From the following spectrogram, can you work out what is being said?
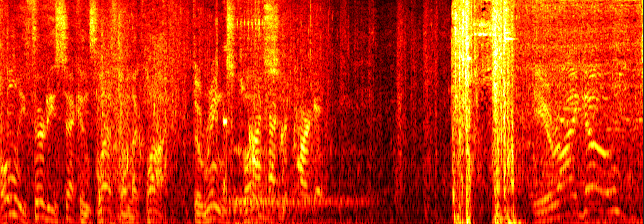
Only 30 seconds left on the clock. The ring's close. Contact with target. Here I go.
